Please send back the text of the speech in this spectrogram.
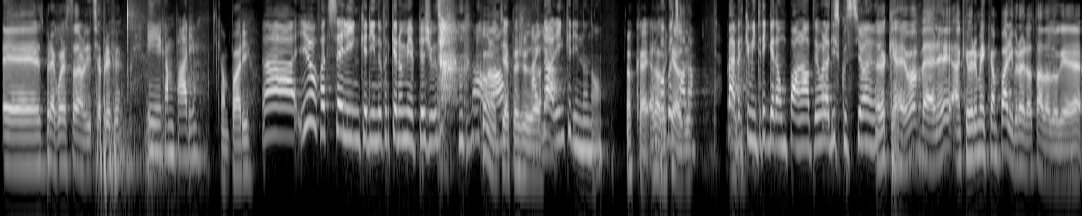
eh, Sbrea, qual è stata la notizia prefe? e Campari. Campari? Ah, io forse LinkedIn perché non mi è piaciuta. No. Come non ti è piaciuto? Aia. No, LinkedIn no. Ok, Un allora po' perché bocciata. Beh, perché mi triggera un po', no? Apriamo la discussione. Ok, va bene. Anche per me Campari, però in realtà dato che è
